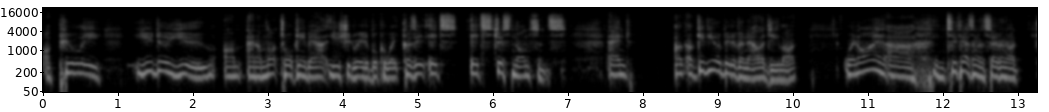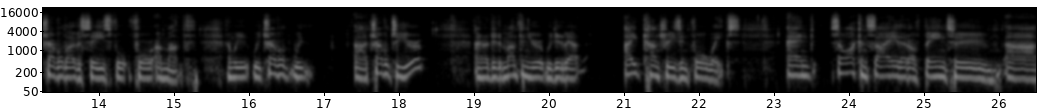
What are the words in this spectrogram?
I purely you do you, um, and I'm not talking about you should read a book a week because it, it's it's just nonsense. And I'll, I'll, give you a bit of analogy. Like when I uh, in 2007, I travelled overseas for for a month, and we we travelled with uh, travelled to Europe, and I did a month in Europe. We did about eight countries in four weeks. And so I can say that I've been to, uh,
